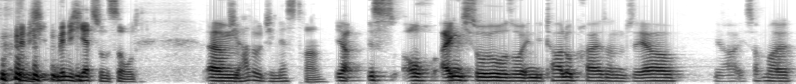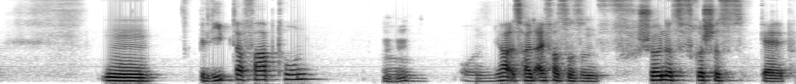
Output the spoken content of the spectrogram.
bin, ich, bin ich jetzt schon sold. Ähm, Giallo Ginestra. Ja, ist auch eigentlich so, so in Italo-Kreisen sehr, ja, ich sag mal, mh, hm, beliebter Farbton. Mhm. Und ja, ist halt einfach so, so ein schönes, frisches Gelb.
